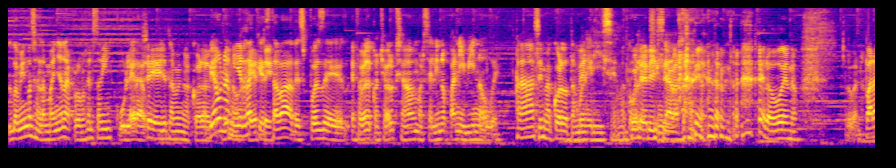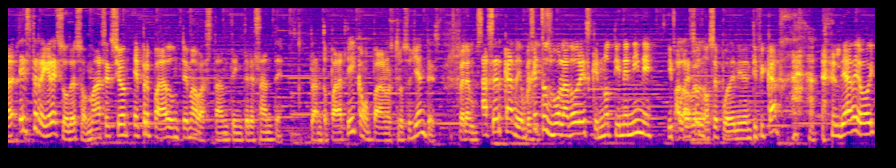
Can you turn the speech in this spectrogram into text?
el domingo en la mañana la promoción está bien culera. güey. sí, yo también me acuerdo. Había una mierda que estaba después de en Familia con Chabelo que se llamaba Marcelino Pan y Vino, güey. Ah, sí, me acuerdo también. Culerísima, Culerísima. Pero bueno. Pero bueno. Para este regreso de su amada sección, he preparado un tema bastante interesante, tanto para ti como para nuestros oyentes. Esperemos. acerca de objetos voladores que no tienen INE y por eso verga. no se pueden identificar. El día de hoy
